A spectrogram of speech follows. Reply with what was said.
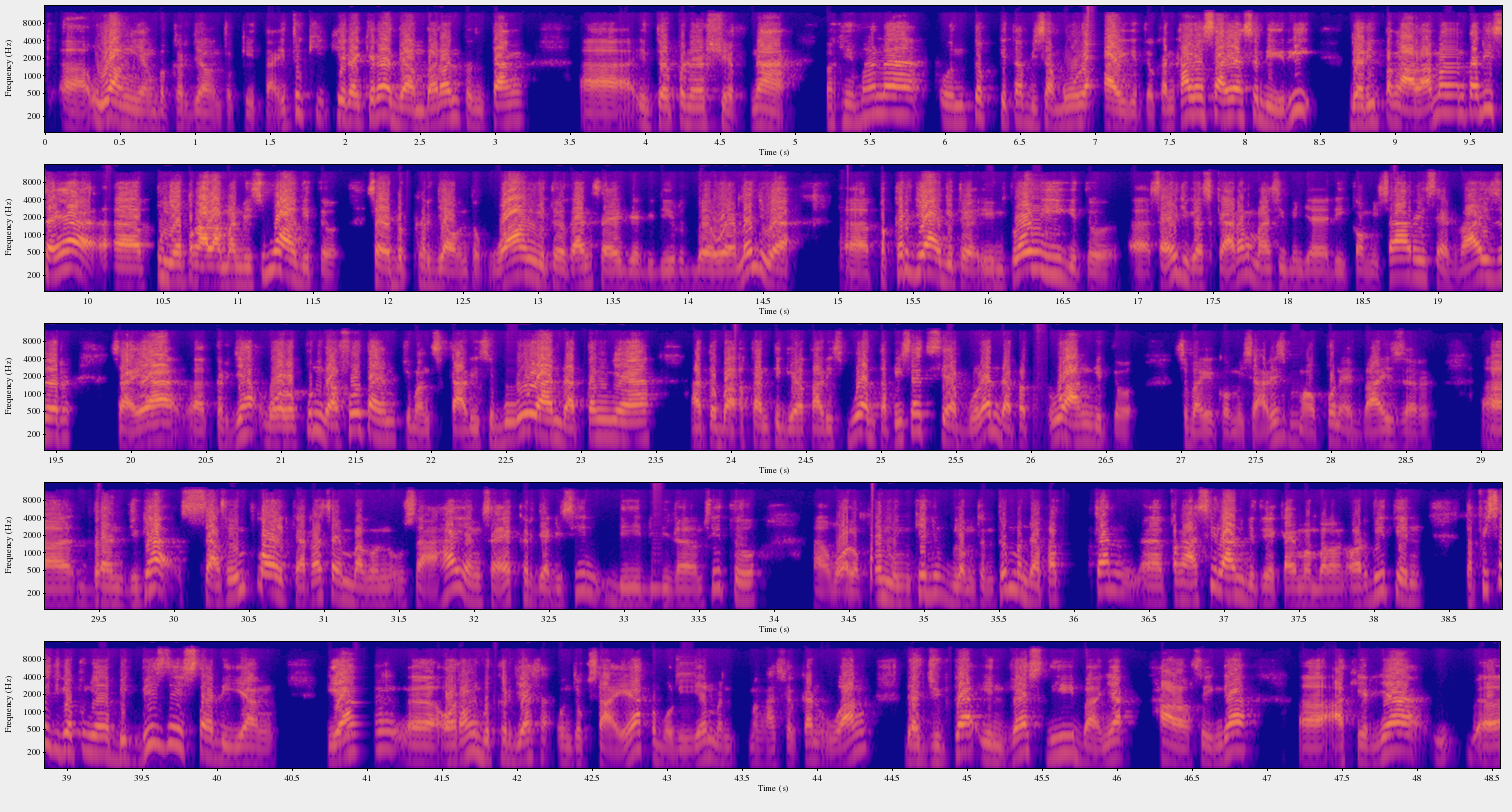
uang yang bekerja untuk kita. Itu kira-kira gambaran tentang uh, entrepreneurship. Nah, bagaimana untuk kita bisa mulai gitu kan. Kalau saya sendiri dari pengalaman tadi saya uh, punya pengalaman di semua gitu. Saya bekerja untuk uang gitu kan. Saya jadi di BUMN juga uh, pekerja gitu, employee gitu. Uh, saya juga sekarang masih menjadi komisaris, advisor. Saya uh, kerja walaupun nggak full time, cuma sekali sebulan datangnya atau bahkan tiga kali sebulan. Tapi saya setiap bulan dapat uang gitu sebagai komisaris maupun advisor. Uh, dan juga self employed karena saya membangun usaha yang saya kerja di sini di, di dalam situ uh, walaupun mungkin belum tentu mendapatkan uh, penghasilan gitu ya kayak membangun orbitin tapi saya juga punya big business tadi yang yang uh, orang bekerja untuk saya kemudian menghasilkan uang dan juga invest di banyak hal sehingga uh, akhirnya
